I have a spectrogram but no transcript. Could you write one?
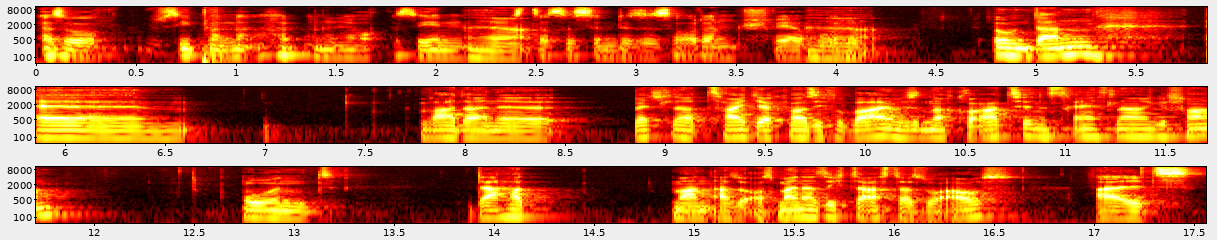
also sieht man, hat man dann ja auch gesehen, ja. dass, dass es in der Saison dann schwer wurde. Ja. Und dann ähm, war deine Bachelorzeit ja quasi vorbei. Wir sind nach Kroatien ins Trainingslager gefahren. Und da hat man, also aus meiner Sicht sah es da so aus, als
